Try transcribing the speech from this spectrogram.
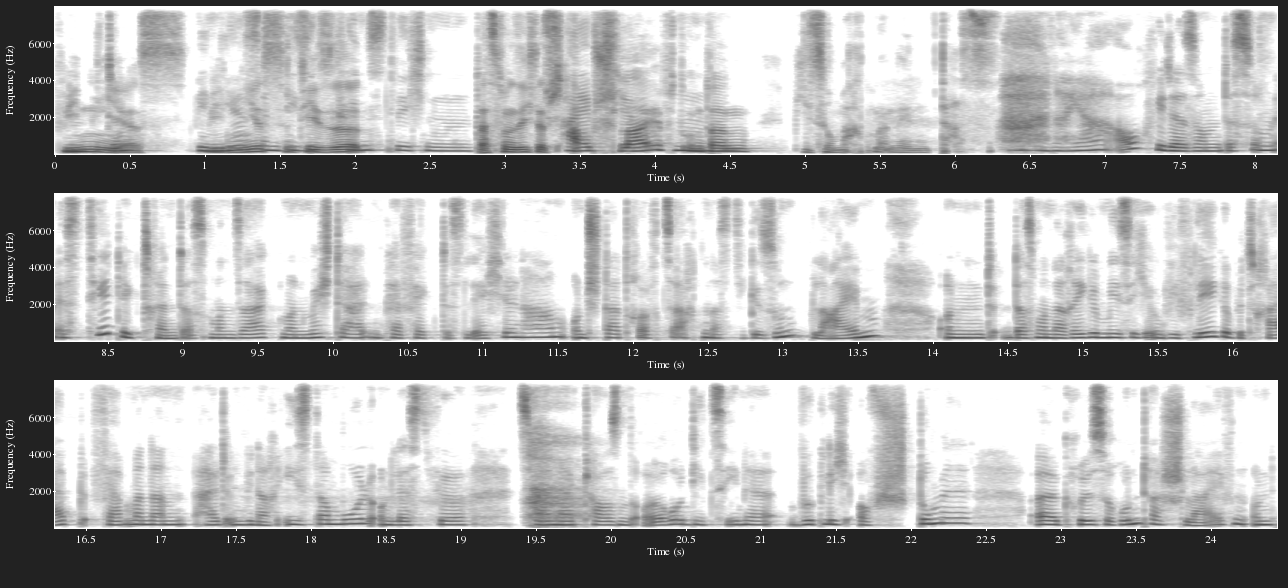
Veneers. Veneers, sind diese, künstlichen. dass man sich das Scheibchen. abschleift Hm. und dann. Wieso macht man denn das? Ah, Naja, auch wieder so ein, das so ein Ästhetiktrend, dass man sagt, man möchte halt ein perfektes Lächeln haben und statt darauf zu achten, dass die gesund bleiben und dass man da regelmäßig irgendwie Pflege betreibt, fährt man dann halt irgendwie nach Istanbul und lässt für zweieinhalbtausend Euro die Zähne wirklich auf Stummelgröße äh, Größe runterschleifen. Und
